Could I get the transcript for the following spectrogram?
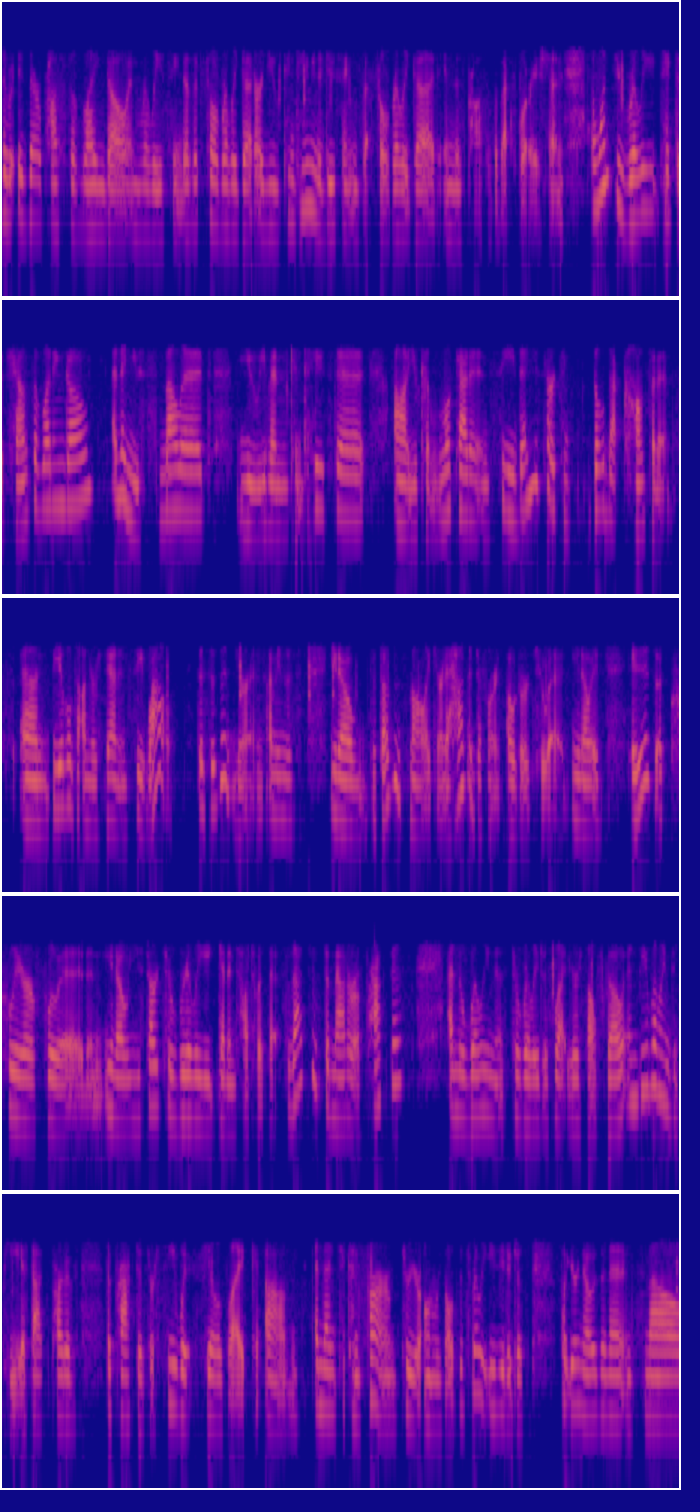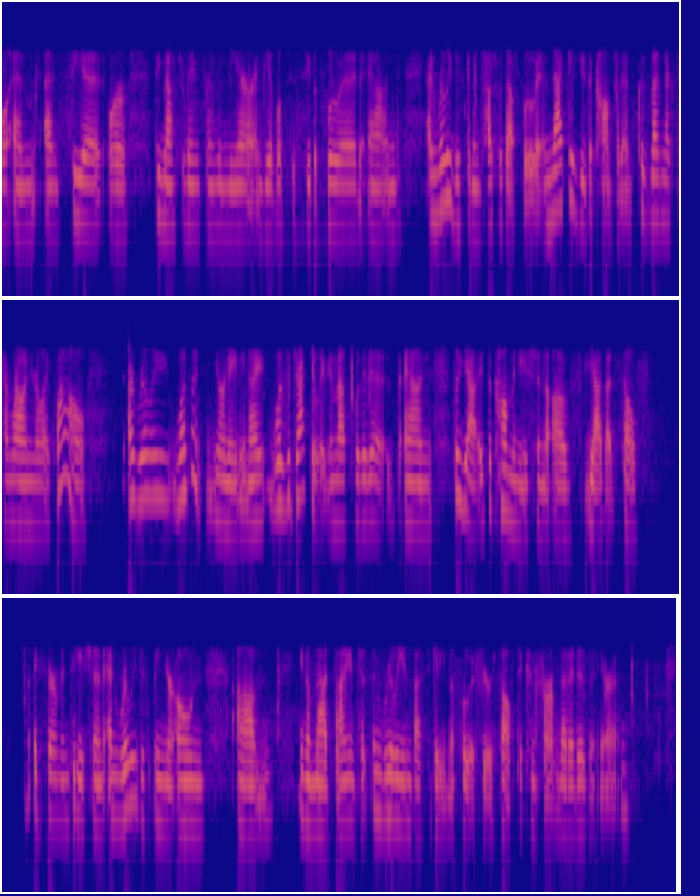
there, is there a process of letting go and releasing? Does it feel really good? Are you continuing to do things that feel really good in this process of exploration? And once you really take the chance of letting go, and then you smell it, you even can taste it, uh, you can look at it and see, then you start to build that confidence and be able to understand and see, wow, this isn't urine. I mean, this, you know, this doesn't smell like urine. It has a different odor to it. You know, it it is a clear fluid, and you know, you start to really get in touch with it. So that's just a matter of practice and the willingness to really just let yourself go and be willing to pee if that's part of the practice or see what it feels like um, and then to confirm through your own results it's really easy to just put your nose in it and smell and and see it or be masturbating in front of the mirror and be able to see the fluid and and really just get in touch with that fluid. And that gives you the confidence because then next time around you're like wow I really wasn't urinating. I was ejaculating. That's what it is. And so yeah it's a combination of yeah that self experimentation and really just being your own um you know mad scientist and really investigating the fluid for yourself to confirm that it isn't urine.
